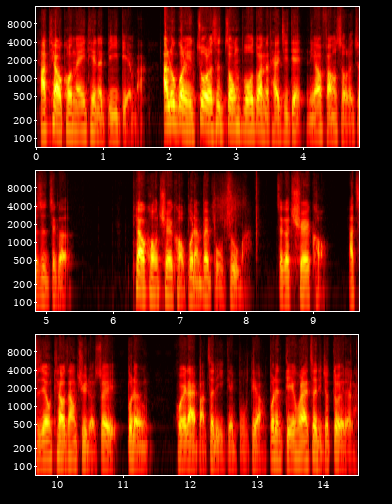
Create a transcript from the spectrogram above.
它跳空那一天的低点嘛。啊，如果你做的是中波段的台积电，你要防守的就是这个跳空缺口不能被补住嘛。这个缺口它直接用跳上去的，所以不能回来把这里给补掉，不能跌回来这里就对了啦。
